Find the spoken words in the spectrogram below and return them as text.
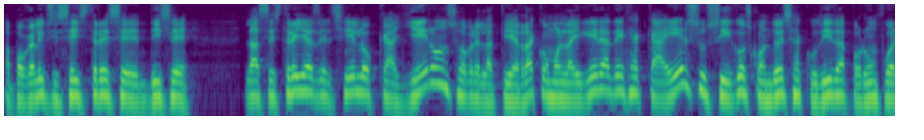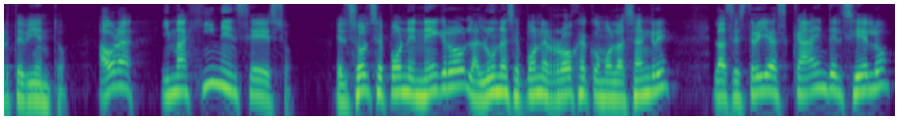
Apocalipsis 6, 13 dice, las estrellas del cielo cayeron sobre la tierra como la higuera deja caer sus higos cuando es sacudida por un fuerte viento. Ahora, imagínense eso. El sol se pone negro, la luna se pone roja como la sangre, las estrellas caen del cielo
